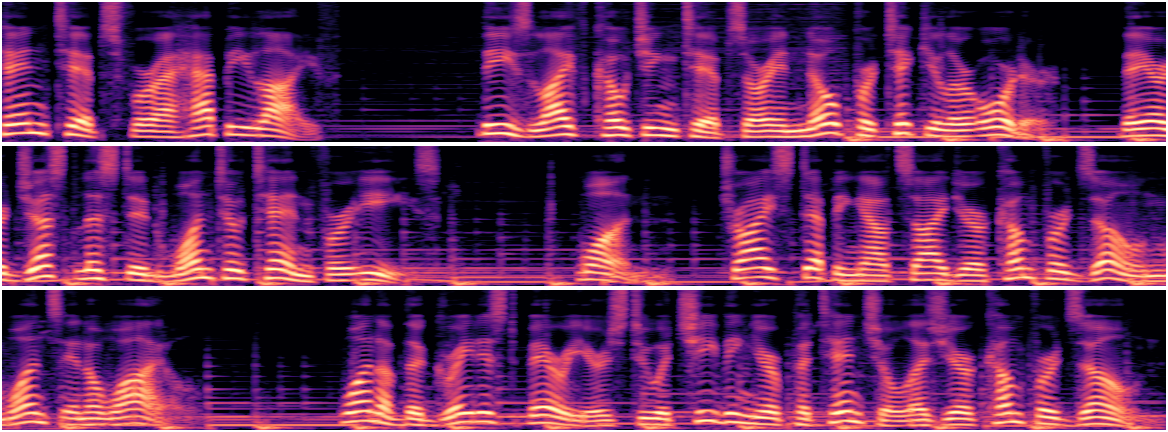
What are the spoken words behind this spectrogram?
10 Tips for a Happy Life. These life coaching tips are in no particular order, they are just listed 1 to 10 for ease. 1. Try stepping outside your comfort zone once in a while. One of the greatest barriers to achieving your potential is your comfort zone.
